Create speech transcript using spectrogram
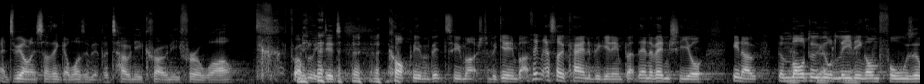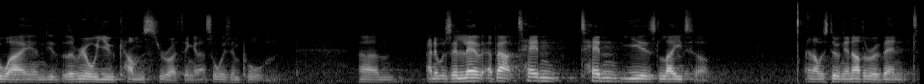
and to be honest, I think I was a bit of a Tony crony for a while. Probably did copy him a bit too much to the beginning, but I think that's okay in the beginning. But then eventually, you're, you know, the model yeah, you're yeah. leading on falls away, and the real you comes through. I think, and that's always important. Um, and it was 11, about 10, 10 years later, and I was doing another event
